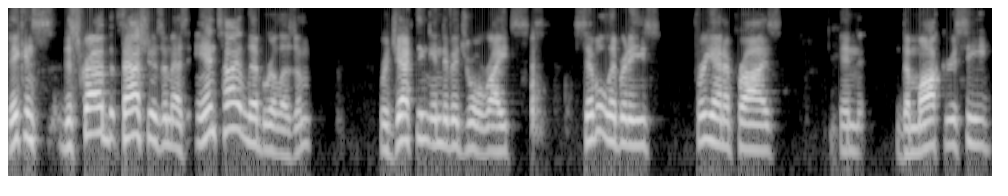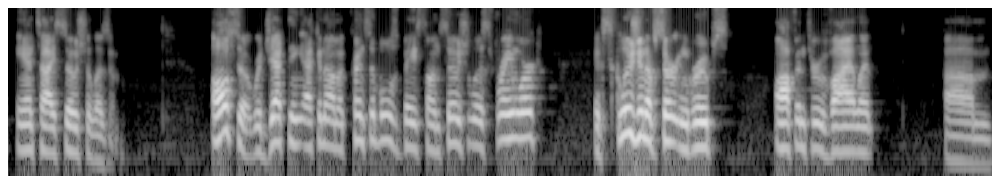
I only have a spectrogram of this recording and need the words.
They can s- describe fascism as anti liberalism, rejecting individual rights, civil liberties, free enterprise, and democracy, anti socialism. Also, rejecting economic principles based on socialist framework, exclusion of certain groups, often through violent um,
